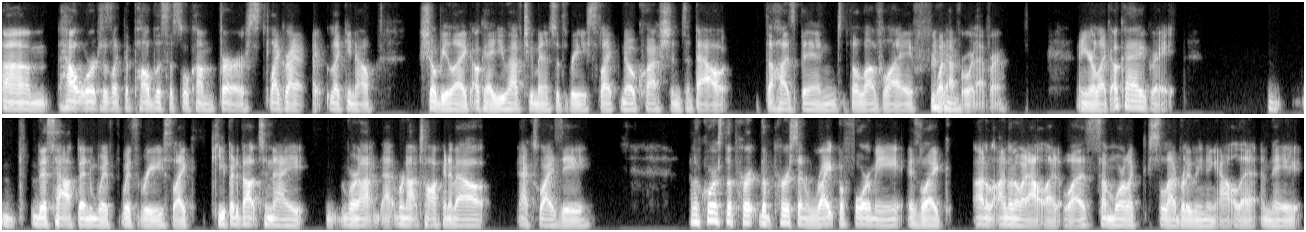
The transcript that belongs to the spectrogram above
um how it works is like the publicist will come first like right like you know she'll be like okay you have two minutes with reese like no questions about the husband the love life whatever mm-hmm. whatever and you're like okay great this happened with with Reese. Like, keep it about tonight. We're not we're not talking about X Y Z. And of course, the per- the person right before me is like, I don't I don't know what outlet it was, some more like celebrity leaning outlet, and they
